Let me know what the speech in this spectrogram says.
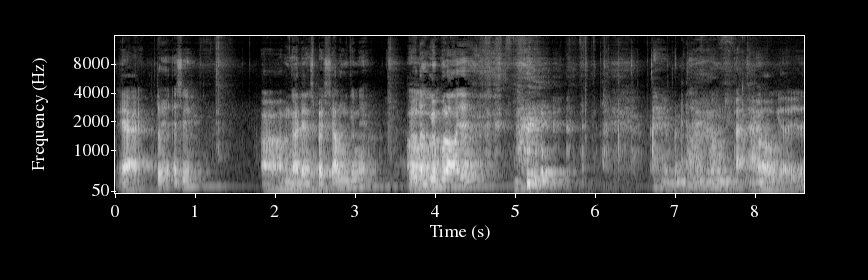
ya itu ya sih Eh, nggak ada yang spesial mungkin ya ya Oh. udah gue pulang aja eh bentar belum kita cari. oh iya iya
